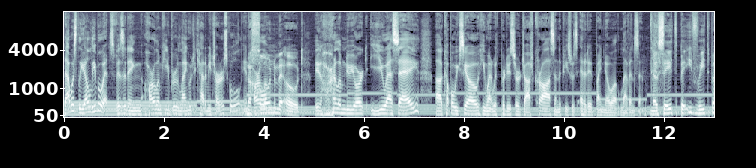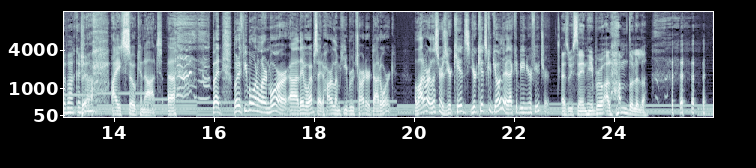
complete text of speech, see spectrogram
That was Liel Leibovitz visiting Harlem Hebrew Language Academy Charter School in Harlem, Me'od. in Harlem, New York, USA. a couple weeks ago, he went with producer Josh Cross, and the piece was edited by Noah Levinson. Now say it be'ivrit bevakasha. I so cannot. Uh, but but if people want to learn more, uh, they have a website, harlemhebrewcharter.org. A lot of our listeners, your kids, your kids could go there. That could be in your future. As we say in Hebrew, Alhamdulillah.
